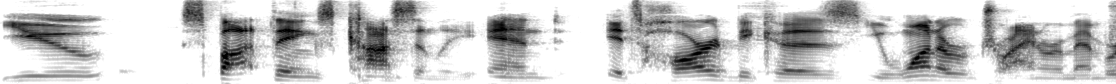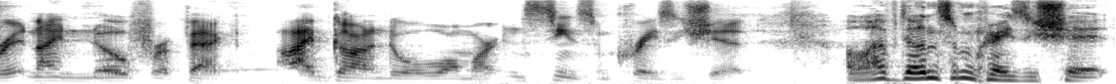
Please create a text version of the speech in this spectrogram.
you spot things constantly, and it's hard because you want to try and remember it. And I know for a fact I've gone into a Walmart and seen some crazy shit Oh, I've done some crazy shit.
